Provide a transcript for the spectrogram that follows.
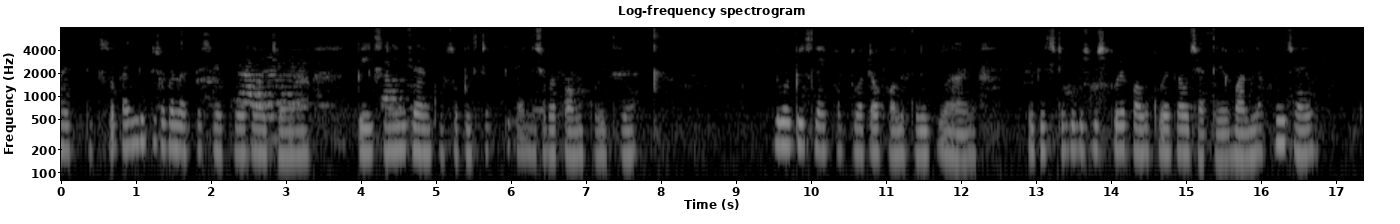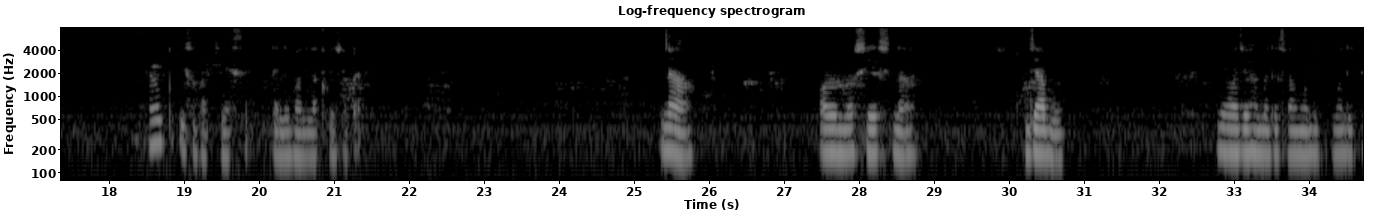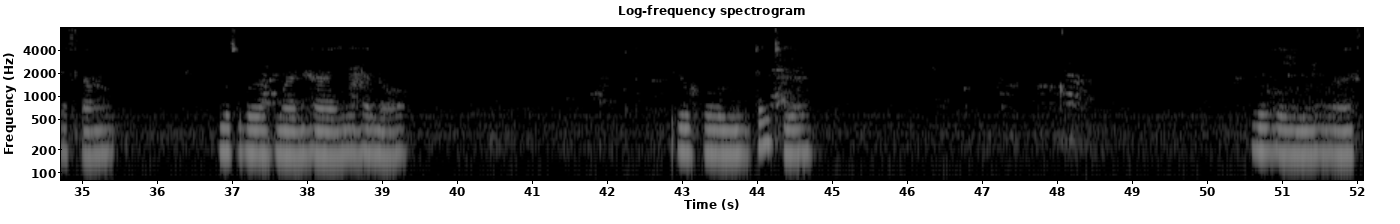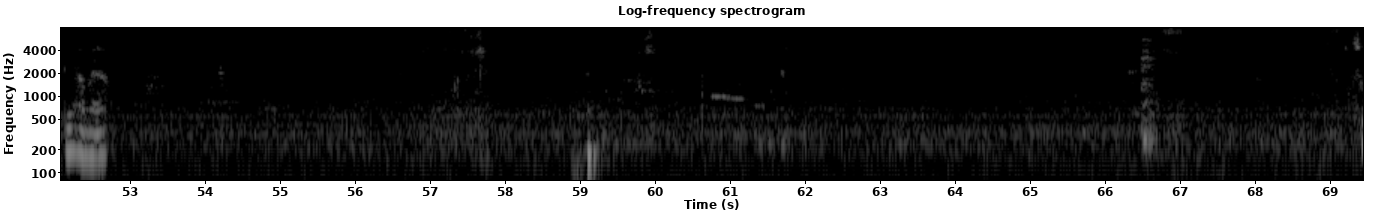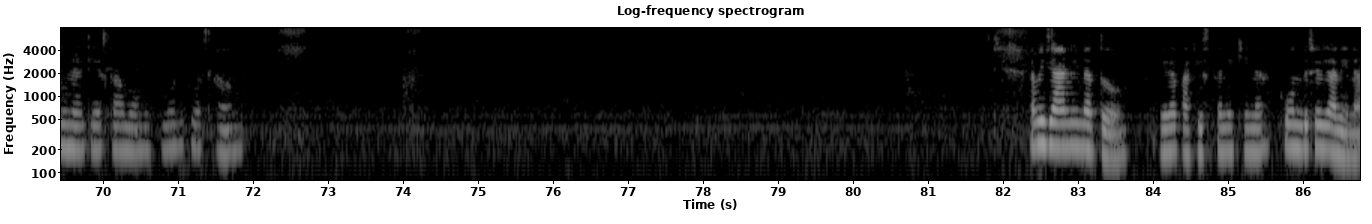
লাইভ দেখতেছো কাইন্ডলি একটু সবাই লাইভটা শেয়ার করে দেওয়া যারা পেজ নিউ জয়েন করছ পেজটা একটু কাইন্ডলি সবাই ফলো করে দিও দুয়ার পেজ অফ দুয়াটাও ফলো করে দিও আর এই পেজটাকে বেশি বেশি করে ফলো করে দাও যাতে ওয়ান লাখ হয়ে যায়। আরও কিছু বাকি আছে, তাহলে ওয়ান লাখ হয়ে যাবে। না, অরণ্য শেষ না। যাব। নেওয়াজ আহমদ আসসালামু আলাইকুম, ওয়ালাইকুম আসসালাম। Mujibur Rahman, hi, hello. your phone. Thank you. Your phone last đi hả mẹ? Sunnati, Assalamu alaikum, alaikum assalam. আমি জানি না তো, এরা পাকিস্তানি কিনা, কোন দেশে জানি না।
